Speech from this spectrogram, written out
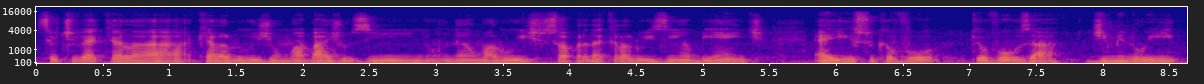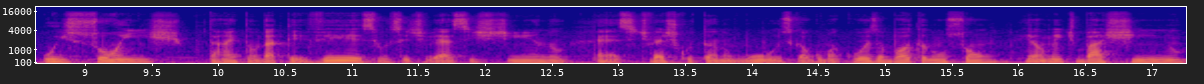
se eu tiver aquela, aquela luz de um abajuzinho, né, uma luz só para dar aquela luzinha ambiente, é isso que eu vou que eu vou usar. Diminuir os sons Tá? Então da TV, se você estiver assistindo, é, se estiver escutando música, alguma coisa, bota num som realmente baixinho,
